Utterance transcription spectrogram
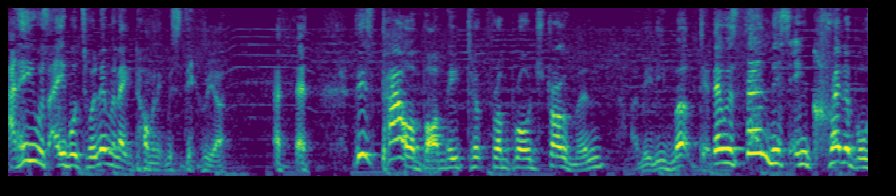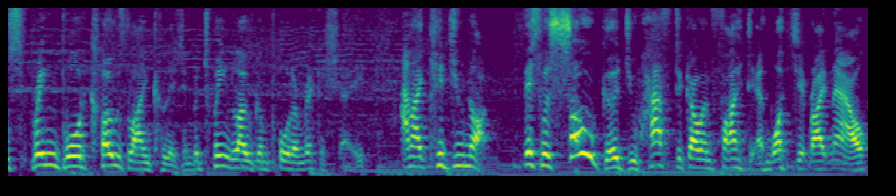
And he was able to eliminate Dominic Mysterio. This power bomb he took from Braun Strowman, I mean, he mucked it. There was then this incredible springboard clothesline collision between Logan Paul and Ricochet, and I kid you not, this was so good you have to go and find it and watch it right now.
